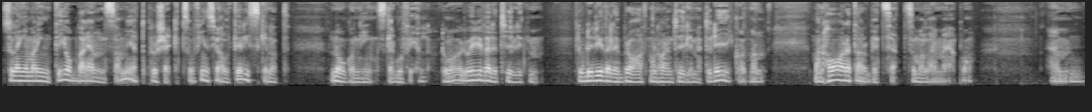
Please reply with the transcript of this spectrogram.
Så länge man inte jobbar ensam i ett projekt så finns ju alltid risken att någonting ska gå fel. Då, då är det väldigt tydligt. Då blir det väldigt bra att man har en tydlig metodik och att man, man har ett arbetssätt som alla är med på. Um,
